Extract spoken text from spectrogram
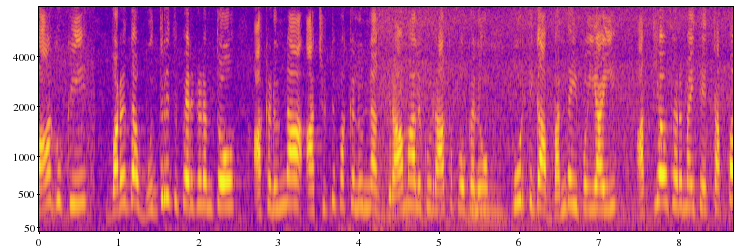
వాగుకి వరద ఉధృతి పెరగడంతో అక్కడున్న ఆ చుట్టుపక్కలున్న గ్రామాలకు రాకపోకలు పూర్తిగా బంద్ అయిపోయాయి అత్యవసరమైతే తప్ప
